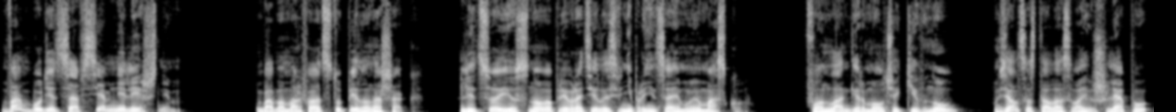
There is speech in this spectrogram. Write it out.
вам будет совсем не лишним». Баба Марфа отступила на шаг. Лицо ее снова превратилось в непроницаемую маску. Фон Лангер молча кивнул, взял со стола свою шляпу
